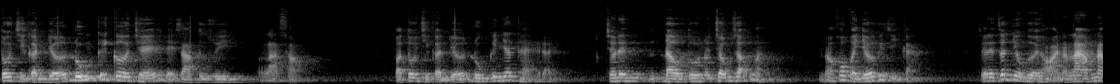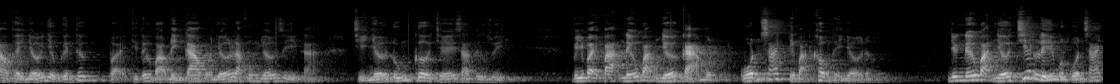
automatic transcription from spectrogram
tôi chỉ cần nhớ đúng cái cơ chế để ra tư duy là xong. Và tôi chỉ cần nhớ đúng cái nhất thể đấy cho nên đầu tôi nó trống rỗng à. Nó không phải nhớ cái gì cả. Cho nên rất nhiều người hỏi là làm nào thầy nhớ nhiều kiến thức? Vậy thì tôi bảo đỉnh cao của nhớ là không nhớ gì cả. Chỉ nhớ đúng cơ chế ra tư duy. Vì vậy bạn, nếu bạn nhớ cả một cuốn sách thì bạn không thể nhớ được. Nhưng nếu bạn nhớ triết lý một cuốn sách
